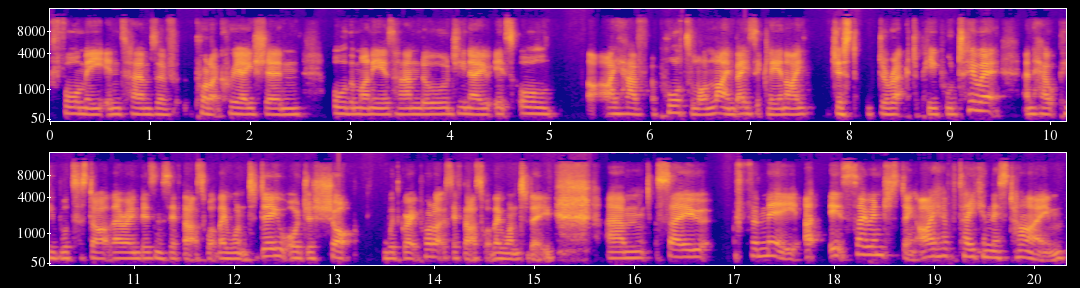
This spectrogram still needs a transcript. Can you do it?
for me in terms of product creation, all the money is handled, you know, it's all I have a portal online basically, and I just direct people to it and help people to start their own business if that's what they want to do, or just shop with great products if that's what they want to do. Um, so for me, uh, it's so interesting. I have taken this time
